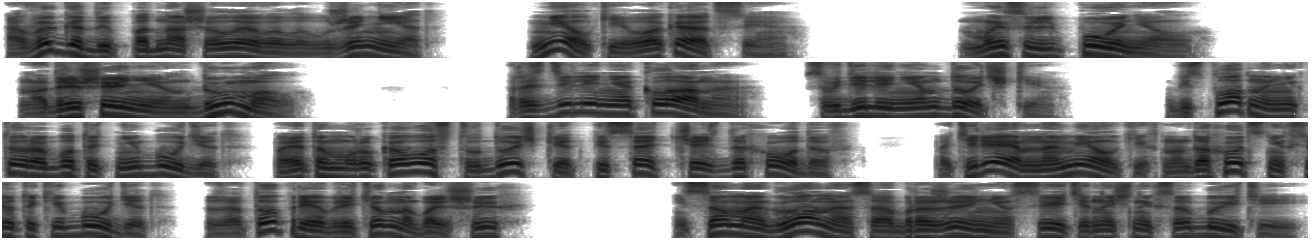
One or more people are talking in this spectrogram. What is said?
А выгоды под наши левелы уже нет. Мелкие локации. Мысль понял. Над решением думал. Разделение клана с выделением дочки. Бесплатно никто работать не будет, поэтому руководству дочки отписать часть доходов. Потеряем на мелких, но доход с них все-таки будет, зато приобретем на больших. И самое главное соображение в свете ночных событий.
